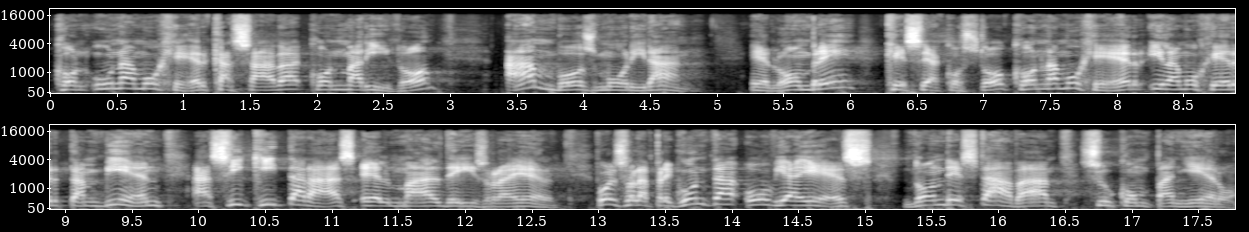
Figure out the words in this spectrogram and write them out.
con una mujer casada con marido, ambos morirán el hombre que se acostó con la mujer y la mujer también, así quitarás el mal de Israel. Por eso la pregunta obvia es, ¿dónde estaba su compañero?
